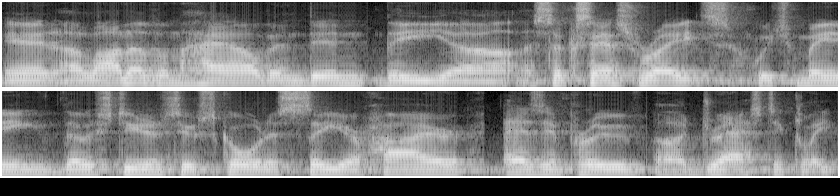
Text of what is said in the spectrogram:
and a lot of them have. And then the uh, success rates, which meaning those students who've scored a C or higher, has improved uh, drastically.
